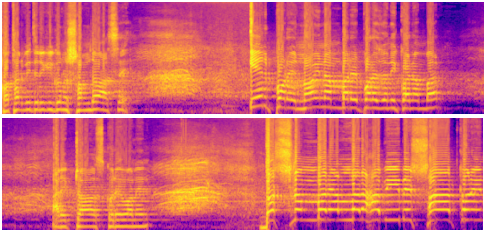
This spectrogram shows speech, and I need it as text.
কথার ভিতরে কি কোনো সন্দেহ আছে? এরপরে নয় নাম্বারের পরে জানি কয় নাম্বার? আর একটু আওয়াজ করে বলেন। দশ নম্বরে আল্লাহর হাবিবের সাথ করেন।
